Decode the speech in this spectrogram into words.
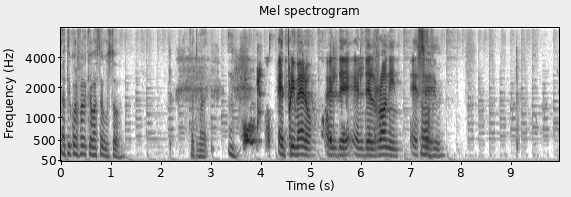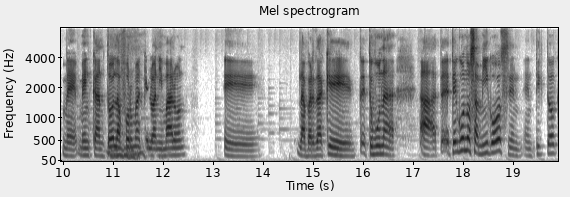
¿A ti cuál fue el que más te gustó? A tu madre. El primero, el de el del running, ese Ah, sí. Me, me encantó la forma que lo animaron. Eh, la verdad que tuvo una. ah, te- tengo unos amigos en, en TikTok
